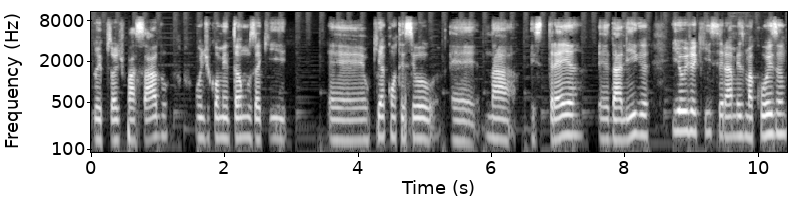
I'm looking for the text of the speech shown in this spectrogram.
do episódio passado, onde comentamos aqui é, o que aconteceu é, na estreia é, da liga. E hoje aqui será a mesma coisa.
